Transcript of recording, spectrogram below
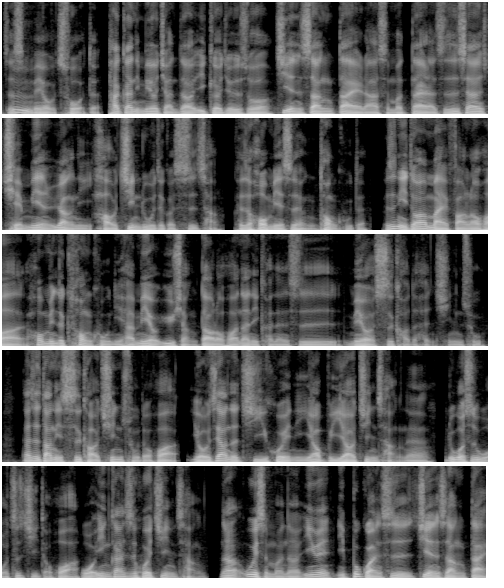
这是没有错的。他刚里面有讲到一个，就是说建商贷啦，什么贷啦，只是在前面让你好进入这个市场。可是后面是很痛苦的。可是你都要买房的话，后面的痛苦你还没有预想到的话，那你可能是没有思考的很清楚。但是当你思考清楚的话，有这样的机会，你要不要进场呢？如果是我自己的话，我应该是会进场。那为什么呢？因为你不管是建商贷，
